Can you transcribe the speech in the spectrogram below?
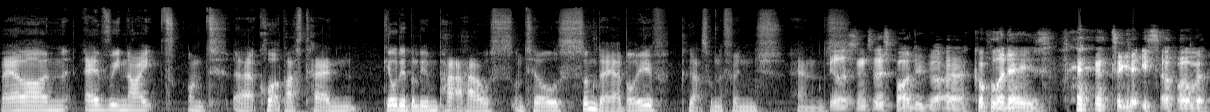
They are on every night on t- uh, quarter past ten, Gilded Balloon Patter House until Sunday, I believe, because that's when the Fringe ends. If you're listening to this pod, you've got a couple of days to get yourself over.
